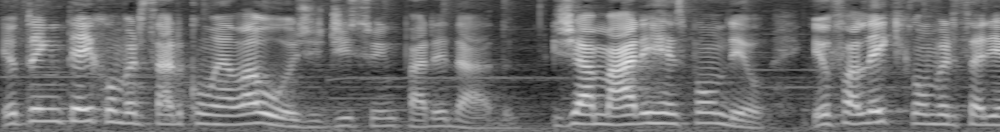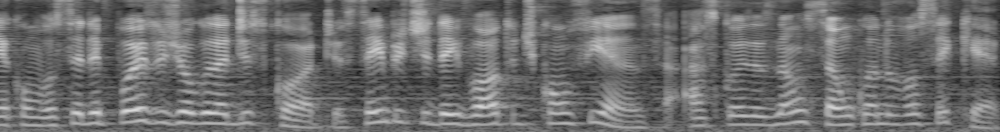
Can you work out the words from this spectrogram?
Eu tentei conversar com ela hoje, disse o emparedado. Jamari respondeu: Eu falei que conversaria com você depois do jogo da discórdia. Sempre te dei voto de confiança. As coisas não são quando você quer.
